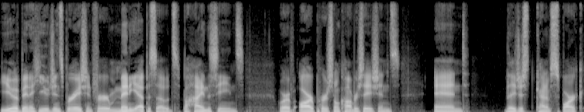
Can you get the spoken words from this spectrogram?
you have been a huge inspiration for many episodes behind the scenes where of our personal conversations and they just kind of spark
